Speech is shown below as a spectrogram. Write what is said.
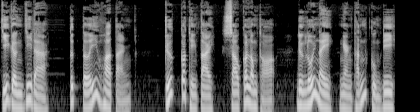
Chỉ gần Di Đà, tức tới Hoa Tạng. Trước có thiện tài, sau có long thọ. Đường lối này ngàn thánh cùng đi,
